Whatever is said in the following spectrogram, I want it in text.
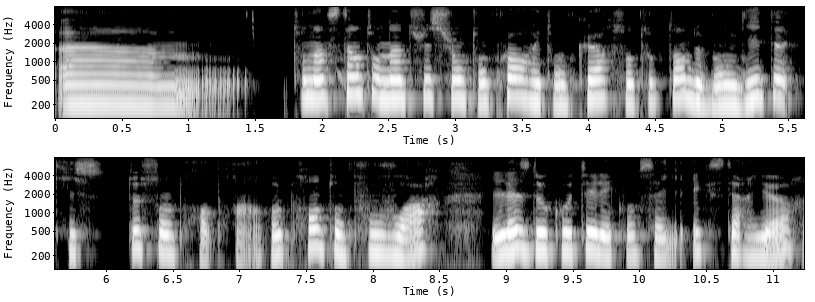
ton instinct, ton intuition, ton corps et ton cœur sont autant de bons guides qui te sont propres. Hein. Reprends ton pouvoir, laisse de côté les conseils extérieurs,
